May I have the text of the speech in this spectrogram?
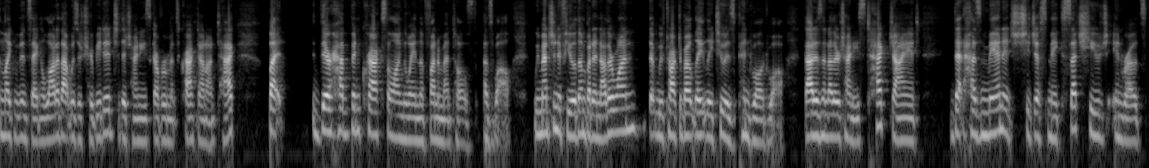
And like we've been saying, a lot of that was attributed to the Chinese government's crackdown on tech, but there have been cracks along the way in the fundamentals as well. We mentioned a few of them, but another one that we've talked about lately too is Pinduoduo. That is another Chinese tech giant that has managed to just make such huge inroads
